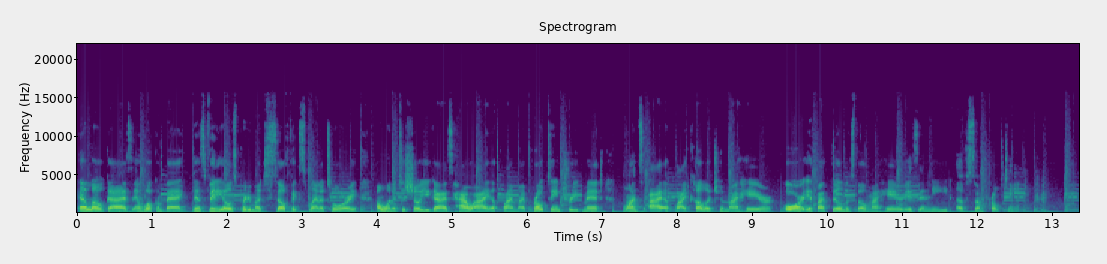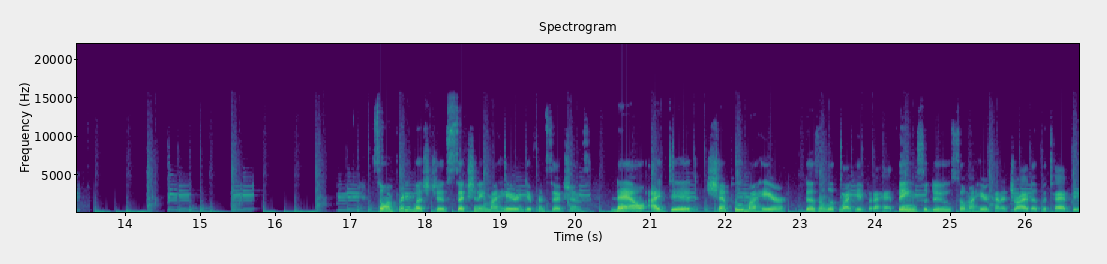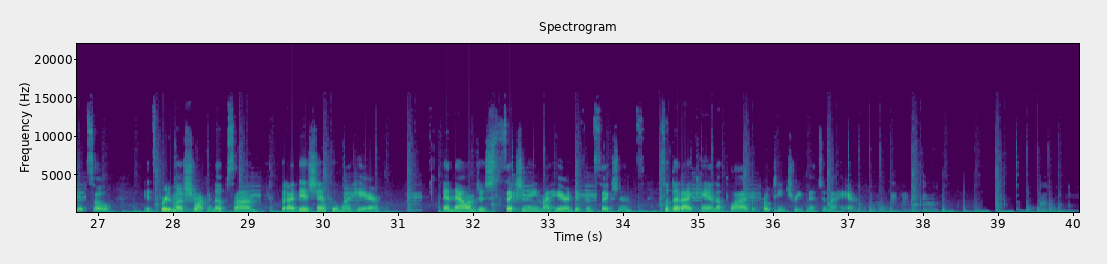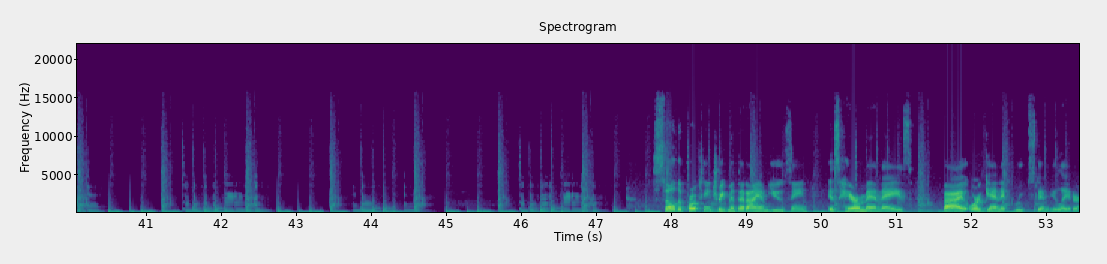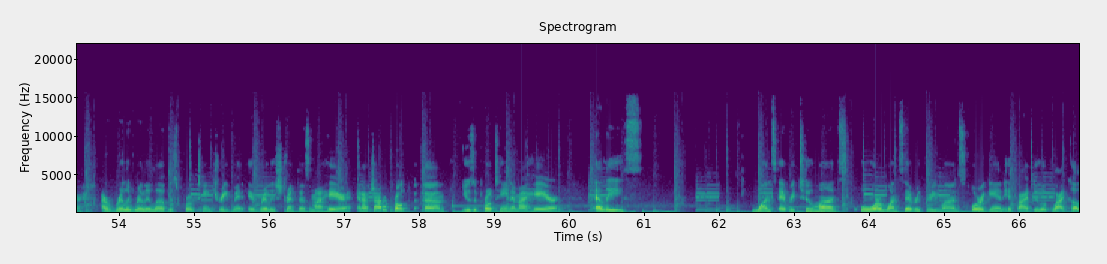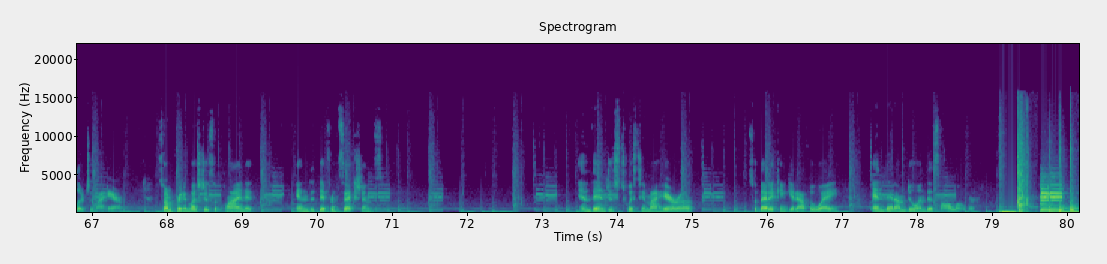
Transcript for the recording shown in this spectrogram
Hello guys and welcome back. This video is pretty much self-explanatory. I wanted to show you guys how I apply my protein treatment once I apply color to my hair or if I feel as though my hair is in need of some protein. So I'm pretty much just sectioning my hair in different sections. Now I did shampoo my hair. Doesn't look like it but I had things to do so my hair kind of dried up a tad bit so it's pretty much shrunken up some, but I did shampoo my hair and now I'm just sectioning my hair in different sections so that I can apply the protein treatment to my hair. So the protein treatment that I am using is hair mayonnaise by Organic Root Stimulator. I really, really love this protein treatment. It really strengthens my hair. And I try to um, use a protein in my hair at least once every two months or once every three months or again if I do apply color to my hair. So I'm pretty much just applying it in the different sections and then just twisting my hair up so that it can get out the way and then I'm doing this all over thank you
